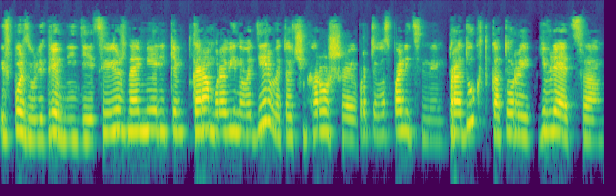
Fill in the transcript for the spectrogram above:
использовали древние индейцы в Южной Америке. Кора муравьиного дерева — это очень хороший противовоспалительный продукт, который является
